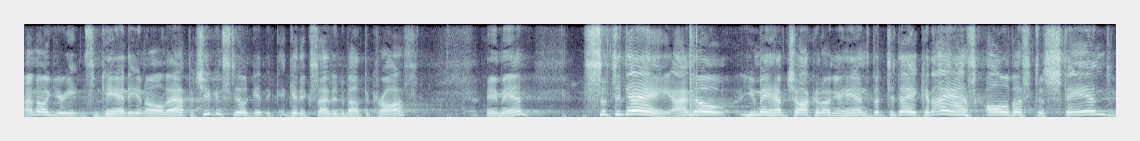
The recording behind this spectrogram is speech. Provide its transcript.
I know you're eating some candy and all that, but you can still get, get excited about the cross. Amen. So, today, I know you may have chocolate on your hands, but today, can I ask all of us to stand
